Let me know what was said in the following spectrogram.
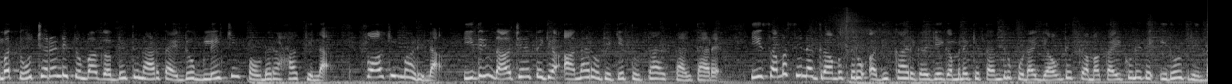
ಮತ್ತು ಚರಂಡಿ ತುಂಬಾ ಗಬ್ಬೆತ್ತು ನಾರ್ತಾ ಇದ್ದು ಬ್ಲೀಚಿಂಗ್ ಪೌಡರ್ ಹಾಕಿಲ್ಲ. ಫಾಗಿಂಗ್ ಮಾಡಿಲ್ಲ. ಇದರಿಂದ ಜನತೆಗೆ ಅನಾರೋಗ್ಯಕ್ಕೆ ತುತ್ತಾಗ್ತಾ ಇದ್ದಾರೆ. ಈ ಸಮಸ್ಯೆನ ಗ್ರಾಮಸ್ಥರು ಅಧಿಕಾರಿಗಳಿಗೆ ಗಮನಕ್ಕೆ ತಂದರೂ ಕೂಡ ಯಾವುದೇ ಕ್ರಮ ಕೈಗೊಳ್ಳದೆ ಇರೋದ್ರಿಂದ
